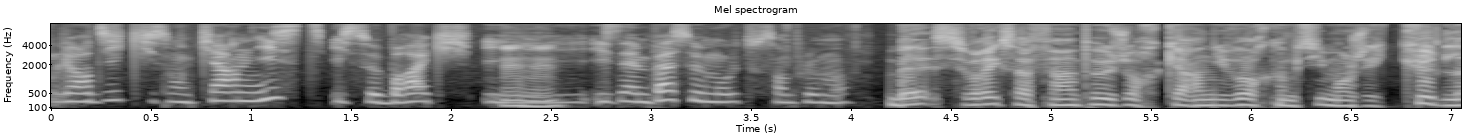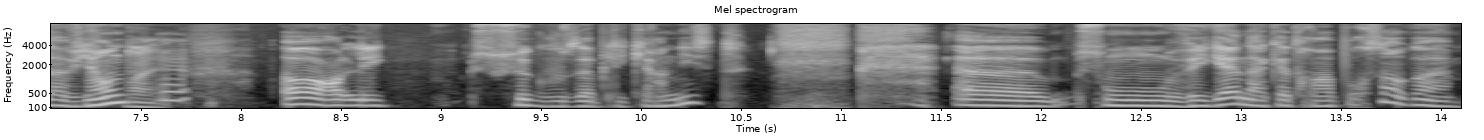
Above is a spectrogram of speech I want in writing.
on leur dit qu'ils sont carnistes, ils se braquent. Ils, aiment pas ce mot, tout simplement. Ben, c'est vrai que ça fait un peu genre carnivore, comme s'ils mangeaient que de la viande. Mm. Or, les, ceux que vous appelez carnistes euh, sont véganes à 80% quand même.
